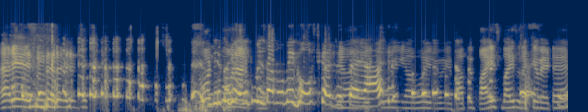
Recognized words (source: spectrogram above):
अरे एक मिलता वो भी घोस्ट कर देता है यार वहाँ पे बाईस बाईस रख के बैठे हैं।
